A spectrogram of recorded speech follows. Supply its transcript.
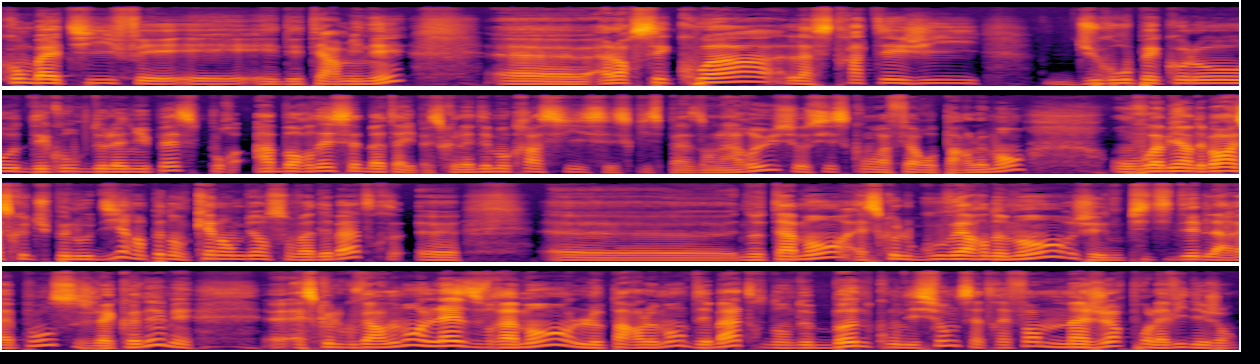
combatif et déterminé. alors, c'est quoi la stratégie du groupe écolo, des groupes de la NUPES pour aborder cette bataille Parce que la démocratie, c'est ce qui se passe dans la rue, c'est aussi ce qu'on va faire au Parlement. On voit bien, d'abord, est-ce que tu peux nous dire un peu dans quelle ambiance on va débattre euh, euh, Notamment, est-ce que le gouvernement, j'ai une petite idée de la réponse, je la connais, mais euh, est-ce que le gouvernement laisse vraiment le Parlement débattre dans de bonnes conditions de cette réforme majeure pour la vie des gens?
